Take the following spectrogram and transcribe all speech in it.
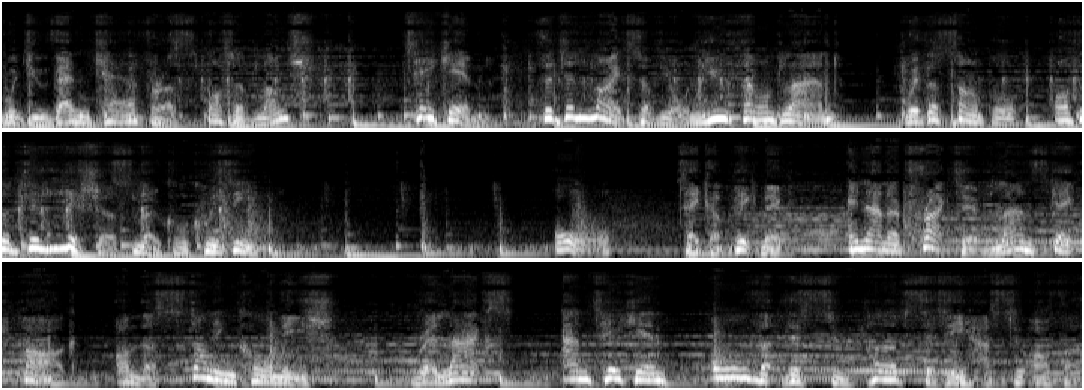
Would you then care for a spot of lunch? Take in the delights of your newfound land with a sample of the delicious local cuisine. Or take a picnic in an attractive landscaped park on the stunning Corniche, relax and take in all that this superb city has to offer.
